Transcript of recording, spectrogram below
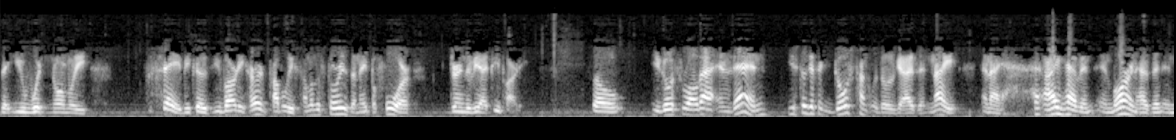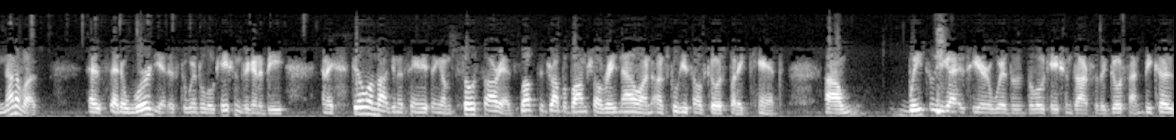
that you wouldn't normally say because you've already heard probably some of the stories the night before during the VIP party. So you go through all that, and then you still get to ghost hunt with those guys at night. And I, I haven't, and Lauren hasn't, and none of us has said a word yet as to where the locations are going to be. And I still am not going to say anything. I'm so sorry. I'd love to drop a bombshell right now on, on Spooky South Coast, but I can't. Um, wait till you guys hear where the, the locations are for the ghost hunt because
